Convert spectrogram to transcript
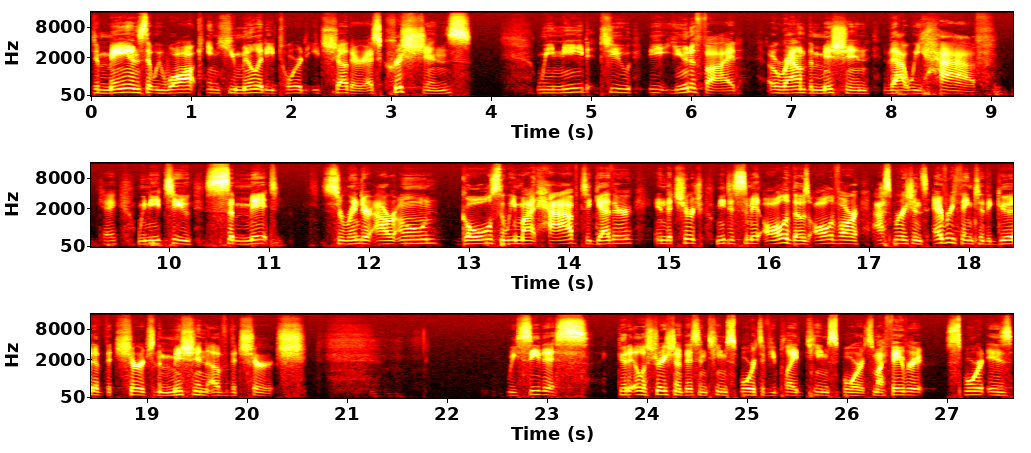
demands that we walk in humility toward each other. As Christians, we need to be unified around the mission that we have. Okay? We need to submit, surrender our own goals that we might have together in the church. We need to submit all of those, all of our aspirations, everything to the good of the church, the mission of the church. We see this good illustration of this in team sports if you played team sports. My favorite sport is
